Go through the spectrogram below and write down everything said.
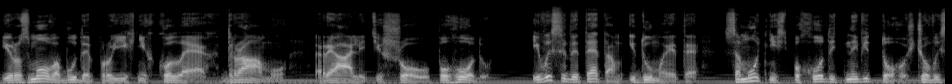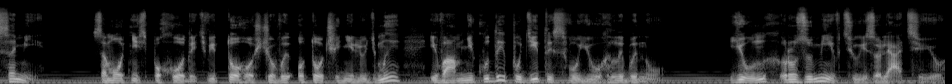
і розмова буде про їхніх колег, драму, реаліті, шоу, погоду. І ви сидите там і думаєте, самотність походить не від того, що ви самі. Самотність походить від того, що ви оточені людьми, і вам нікуди подіти свою глибину. Юнг розумів цю ізоляцію,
